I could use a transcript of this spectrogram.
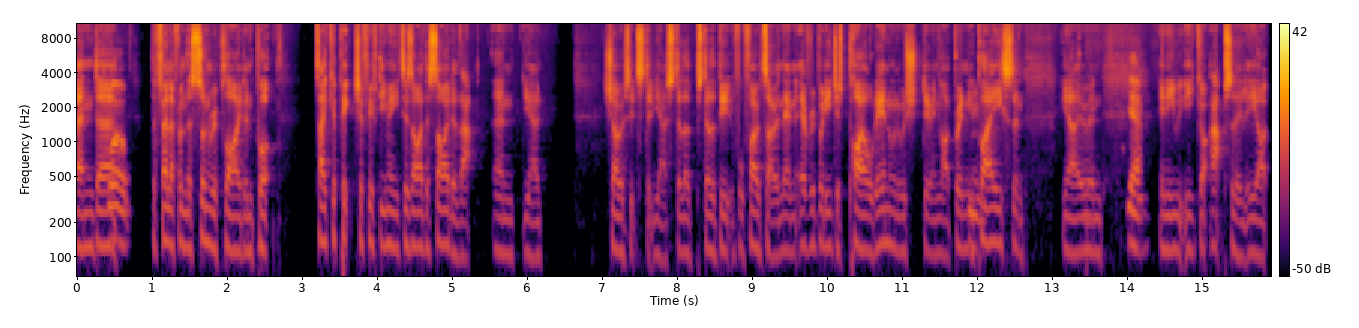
and uh, the fella from the Sun replied and put take a picture 50 meters either side of that and you know show us it's you know still a still a beautiful photo, and then everybody just piled in when we was doing like Brindley mm. Place and you know and yeah, and he he got absolutely like.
